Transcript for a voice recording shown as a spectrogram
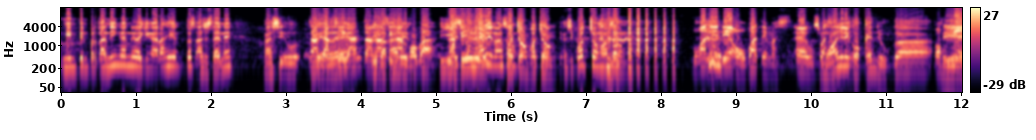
mimpin pertandingan nih lagi ngarahin, terus asistennya ngasih u- Transaksi gele, kan, transaksi dibakarin. narkoba. Iya, ini, dibakarin langsung. pocong-pocong. Dikasih pocong langsung. Bukannya dia obat ya, Mas? Eh, obat Semuanya itu di ya. koken juga. Kokain, Iya,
